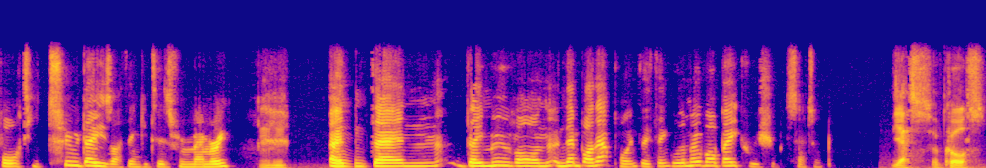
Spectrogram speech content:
42 days, I think it is from memory. Mhm. And then they move on, and then by that point, they think, well, the mobile bakery should be set up. Yes, of course.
